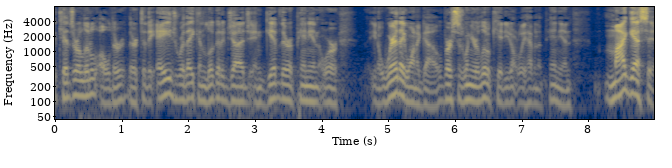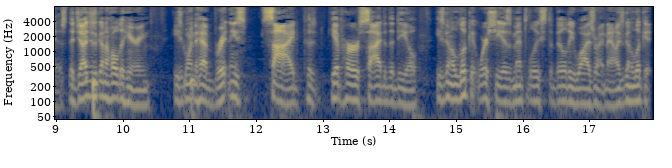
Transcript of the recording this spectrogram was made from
The kids are a little older; they're to the age where they can look at a judge and give their opinion or you know where they want to go versus when you're a little kid you don't really have an opinion my guess is the judge is going to hold a hearing. He's going to have britney's side give her side of the deal he's going to look at where she is mentally stability wise right now he's going to look at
